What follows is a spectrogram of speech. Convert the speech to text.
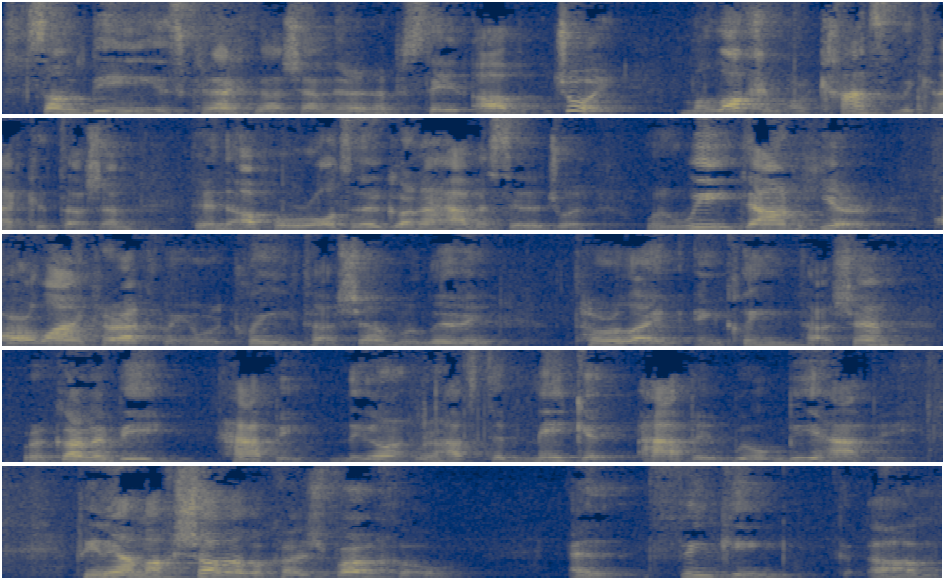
some being is connected to Hashem, they're in a state of joy. Malachim are constantly connected to Hashem. They're in the upper world, so they're going to have a state of joy. When we down here are aligned correctly and we're clinging to Hashem, we're living Torah life and clinging to Hashem, we're going to be happy. We don't, have to make it happy. We'll be happy and thinking um,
